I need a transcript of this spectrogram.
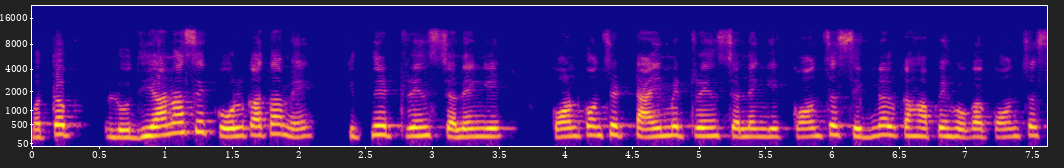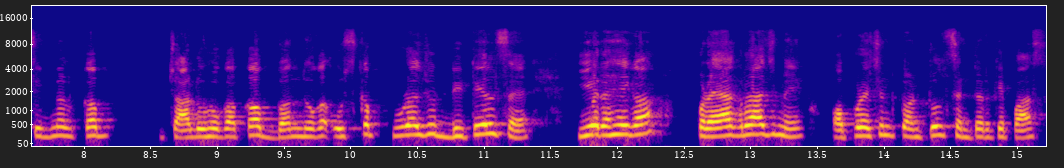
मतलब लुधियाना से कोलकाता में कितने ट्रेन चलेंगे कौन कौन से टाइम में ट्रेन चलेंगे, कौन सा सिग्नल कहाँ पे होगा, कौन सा सिग्नल कब चालू होगा, कब बंद होगा, उसका पूरा जो डिटेल्स है, ये रहेगा प्रयागराज में ऑपरेशन कंट्रोल सेंटर के पास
